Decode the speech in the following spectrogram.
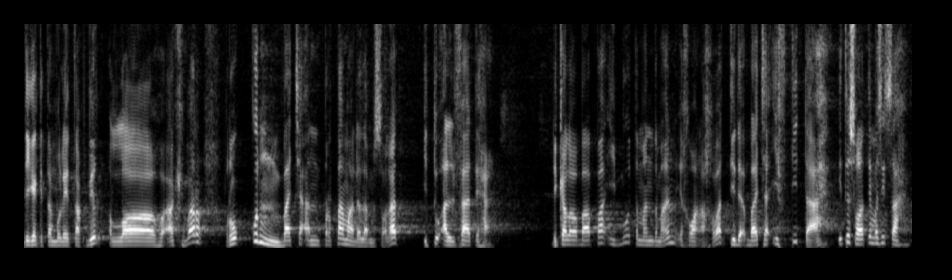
ketika kita mulai takbir, Allahu Akbar, rukun bacaan pertama dalam sholat itu Al-Fatihah. Jadi kalau bapak, ibu, teman-teman, ikhwan akhwat tidak baca iftitah, itu sholatnya masih sah.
